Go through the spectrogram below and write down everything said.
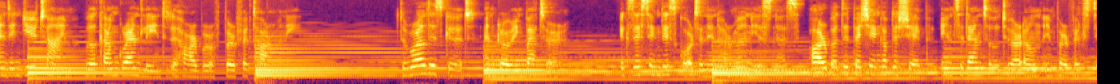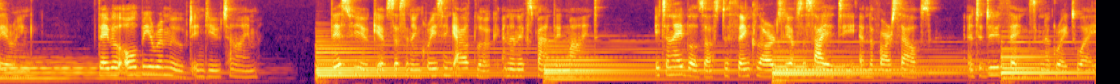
and in due time will come grandly into the harbor of perfect harmony. The world is good and growing better. Existing discords and inharmoniousness are but the pitching of the ship incidental to our own imperfect steering. They will all be removed in due time. This view gives us an increasing outlook and an expanding mind. It enables us to think largely of society and of ourselves, and to do things in a great way.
